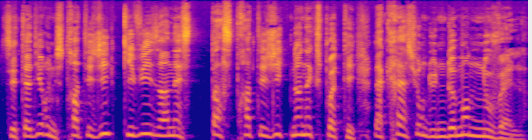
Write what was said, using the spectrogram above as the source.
c'est-à-dire une stratégie qui vise un espace stratégique non exploité, la création d'une demande nouvelle.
